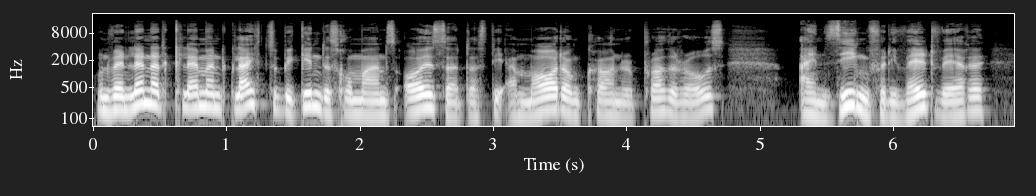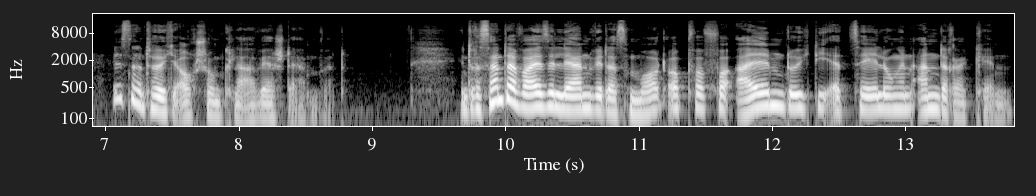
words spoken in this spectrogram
Und wenn Leonard Clement gleich zu Beginn des Romans äußert, dass die Ermordung Colonel Protheroes ein Segen für die Welt wäre, ist natürlich auch schon klar, wer sterben wird. Interessanterweise lernen wir das Mordopfer vor allem durch die Erzählungen anderer kennen.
